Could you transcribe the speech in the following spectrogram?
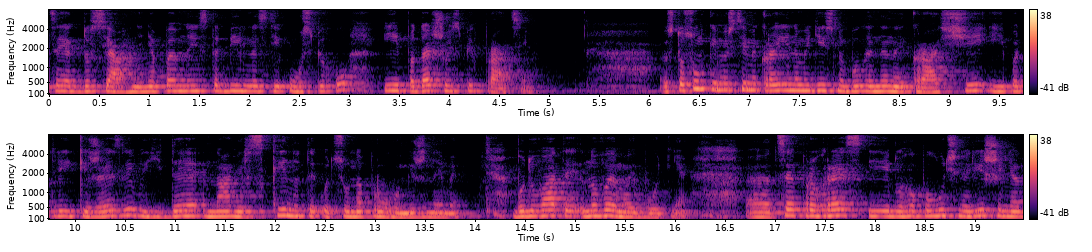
це як досягнення певної стабільності, успіху і подальшої співпраці. Стосунки між цими країнами дійсно були не найкращі, і по трійки жезлів йде намір скинути оцю напругу між ними, будувати нове майбутнє. Це прогрес і благополучне рішення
